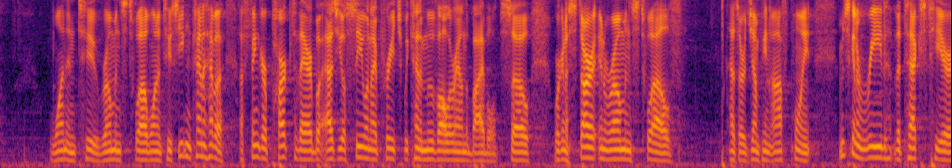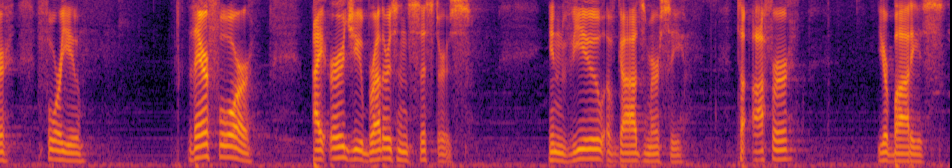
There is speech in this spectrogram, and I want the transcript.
1 and 2. Romans 12, 1 and 2. So you can kind of have a, a finger parked there, but as you'll see when I preach, we kind of move all around the Bible. So we're going to start in Romans 12 as our jumping off point. I'm just going to read the text here for you. Therefore, I urge you, brothers and sisters, in view of God's mercy, to offer your bodies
